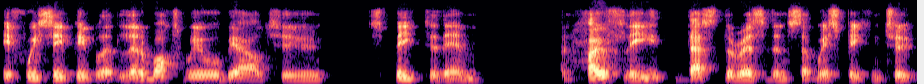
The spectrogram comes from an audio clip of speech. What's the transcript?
if we see people at the letterbox, we will be able to speak to them. And hopefully that's the residents that we're speaking to.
